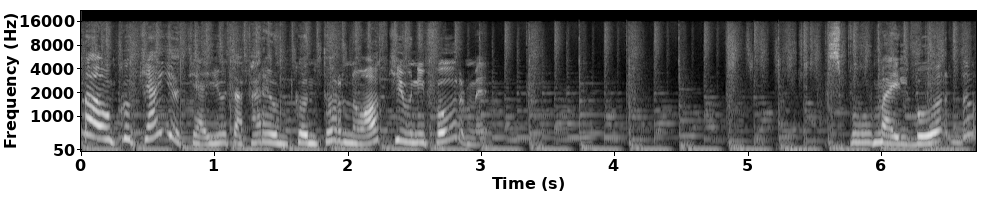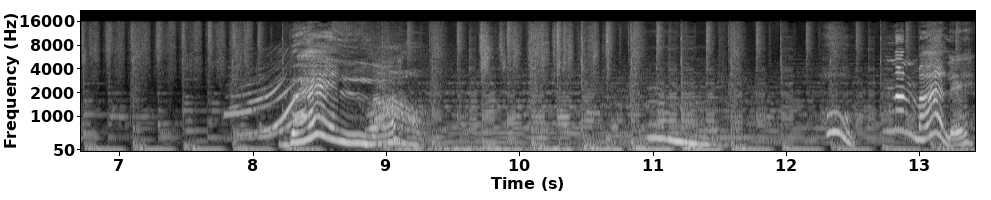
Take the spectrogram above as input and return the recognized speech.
Ma un cucchiaio ti aiuta a fare un contorno occhi uniforme. Sfuma il bordo. Bello! Mm. Oh, non male!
